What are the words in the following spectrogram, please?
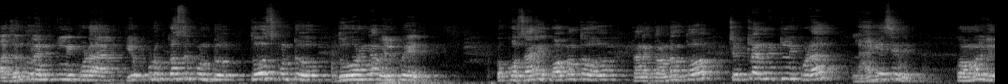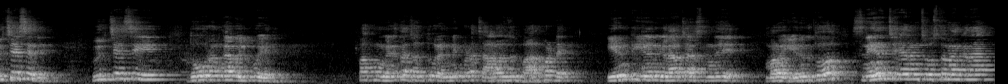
ఆ జంతువులన్నింటినీ కూడా ఎప్పుడు కసురుకుంటూ తోసుకుంటూ దూరంగా వెళ్ళిపోయేది. ఒక్కోసారి కోపంతో తన తొండంతో చెట్లన్నింటినీ కూడా లాగేసేది. కొమ్మలు విరిచేసేది. విరిచేసి దూరంగా వెళ్ళిపోయేది. పాపం మిగతా జంతువులన్నీ కూడా చాలా రోజులు బాధపడ్డాయి. ఏంటి ఏనుగు ఇలా చేస్తుంది. మనం ఏనుగుతో స్నేహం చేయాలని చూస్తున్నాం కదా.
